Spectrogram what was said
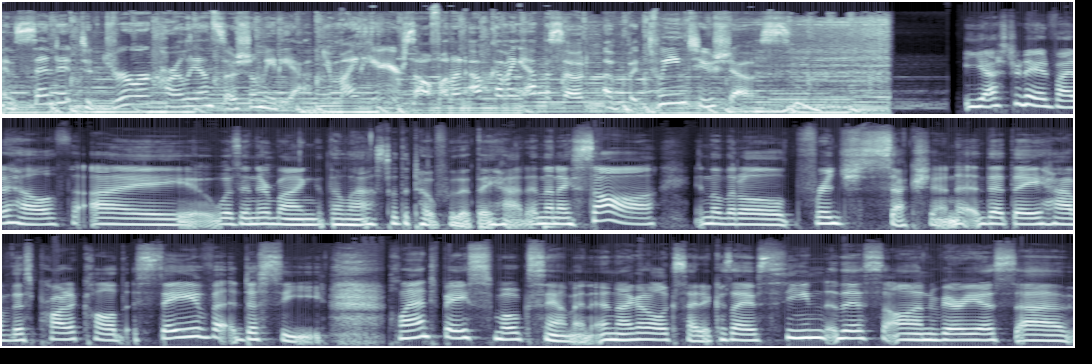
and send it to Drew or Carly on social media. You might hear yourself on an upcoming episode of Between Two Shows. Yesterday at Vita Health, I was in there buying the last of the tofu that they had. And then I saw in the little fridge section that they have this product called Save Da Sea plant based smoked salmon. And I got all excited because I have seen this on various. Uh,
